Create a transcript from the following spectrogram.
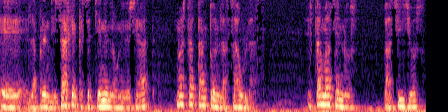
eh, el aprendizaje que se tiene en la universidad, no está tanto en las aulas, está más en los pasillos,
